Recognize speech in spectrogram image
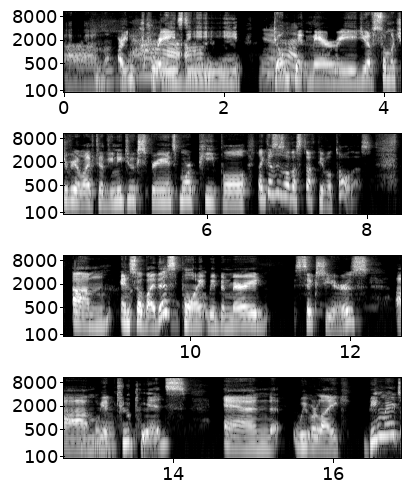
um, are you Yeah, crazy? Yeah. don't get married. You have so much of your life to have. You need to experience more people. Like this is all the stuff people told us. Um, and so by this point we'd been married six years. Um, we had two kids and we were like being married's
